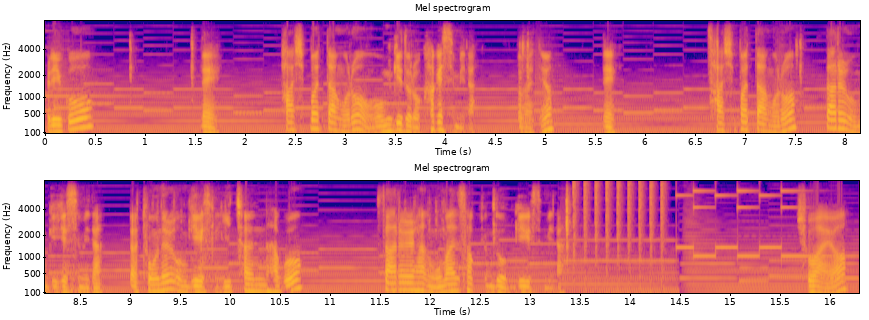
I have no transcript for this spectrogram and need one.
그리고 네, 40번 땅으로 옮기도록 하겠습니다. 잠깐만요. 네, 40번 땅으로 쌀을 옮기겠습니다. 그러니까 돈을 옮기겠습니다. 2천 하고 쌀을 한 5만 석 정도 옮기겠습니다. 좋아요.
